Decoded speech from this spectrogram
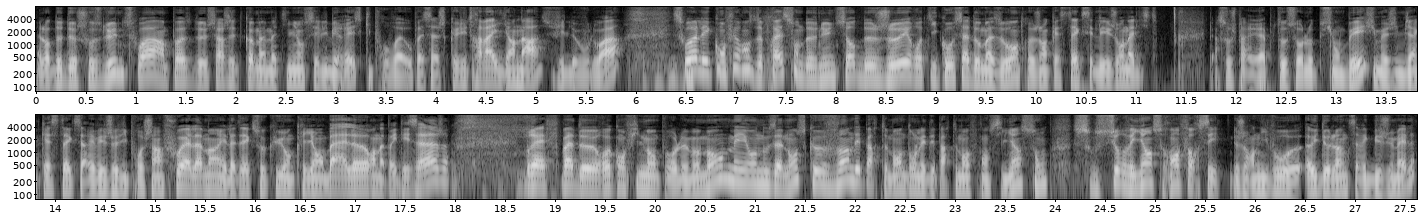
Alors de deux choses l'une, soit un poste de chargé de com à Matignon s'est libéré, ce qui prouverait au passage que du travail, il y en a, suffit de le vouloir. Soit les conférences de presse sont devenues une sorte de jeu érotico-sadomaso entre Jean Castex et les journalistes. Perso, je parierais plutôt sur l'option B. J'imagine bien Castex arriver jeudi prochain, fouet à la main et latex au cul en criant Bah alors, on n'a pas été sage Bref, pas de reconfinement pour le moment, mais on nous annonce que 20 départements, dont les départements franciliens, sont sous surveillance renforcée, genre niveau euh, œil de lynx avec des jumelles.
